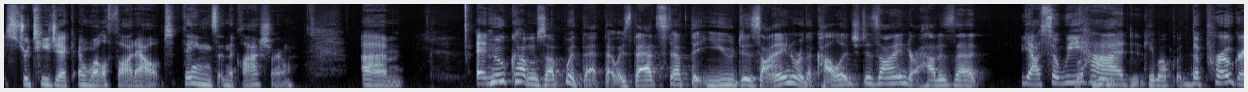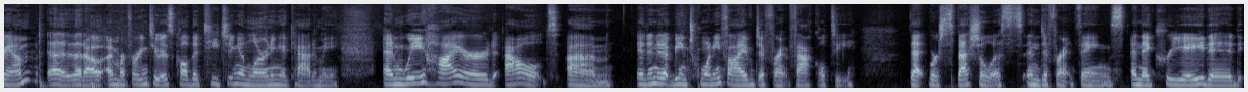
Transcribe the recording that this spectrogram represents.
strategic and well thought out things in the classroom. Um, and who comes up with that though? Is that stuff that you design or the college designed, or how does that? Yeah, so we had came up with the program uh, that I, am referring to is called the Teaching and Learning Academy, and we hired out. Um, it ended up being 25 different faculty that were specialists in different things and they created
